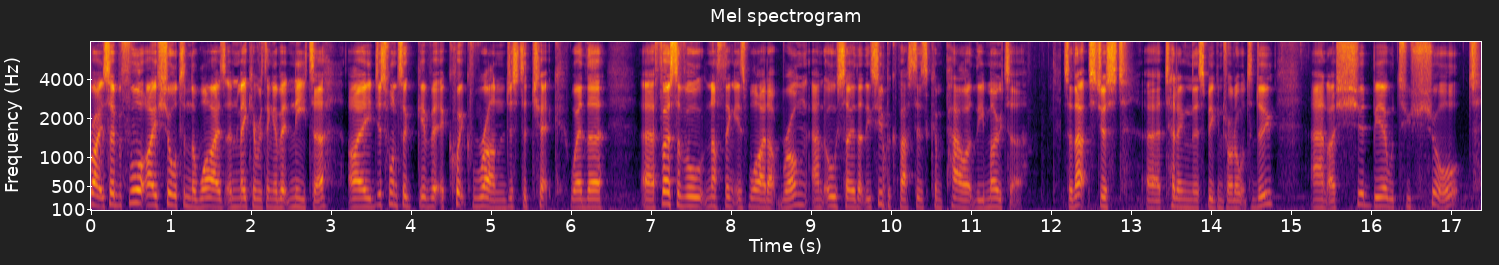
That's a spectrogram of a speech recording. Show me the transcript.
Right, so before I shorten the wires and make everything a bit neater, I just want to give it a quick run just to check whether, uh, first of all, nothing is wired up wrong, and also that the supercapacitors can power the motor. So that's just uh, telling the speed controller what to do, and I should be able to short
